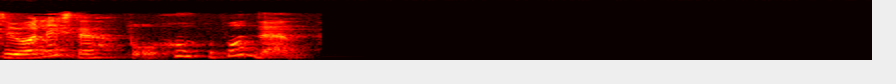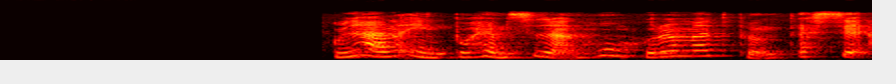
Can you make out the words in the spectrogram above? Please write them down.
Du har lyssnat på HK-podden. Gå gärna in på hemsidan hkrummet.se.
